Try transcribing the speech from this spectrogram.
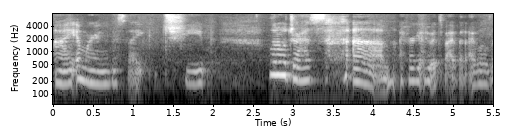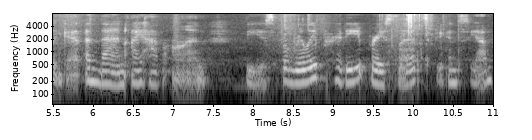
I am wearing this like cheap little dress. Um, I forget who it's by, but I will link it. And then I have on these really pretty bracelets, if you can see them,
